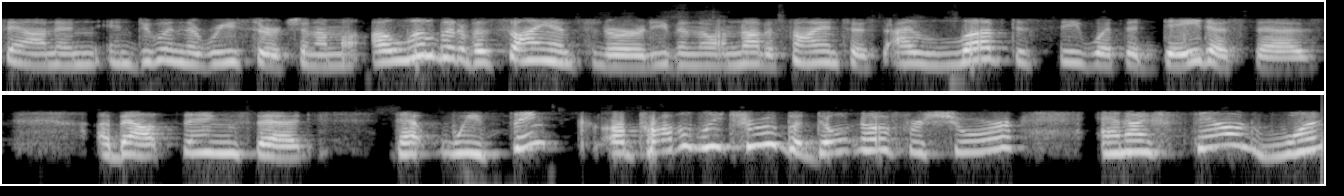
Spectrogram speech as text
found in, in doing the research, and I'm a little bit of a science nerd, even though I'm not a scientist, I love to see what the data says about things that that we think are probably true but don't know for sure. And I found one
